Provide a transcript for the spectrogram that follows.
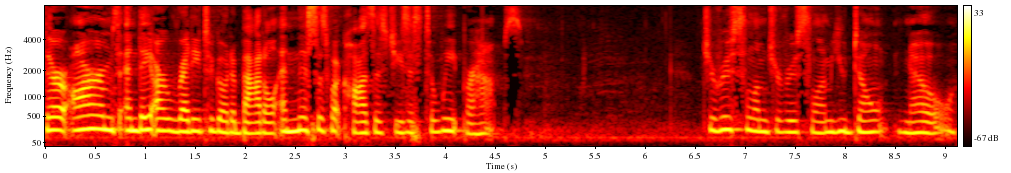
their arms and they are ready to go to battle. And this is what causes Jesus to weep, perhaps. Jerusalem, Jerusalem, you don't know.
